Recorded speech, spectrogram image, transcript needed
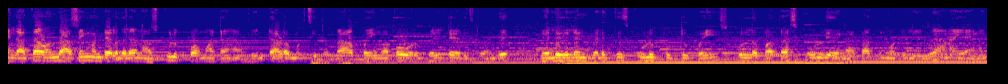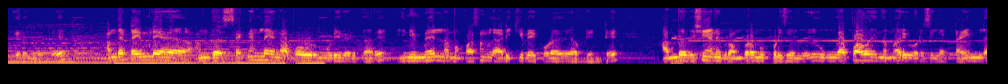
எங்கள் அக்கா வந்து அசைன்மெண்ட் எழுதலை நான் ஸ்கூலுக்கு போக மாட்டேன் அப்படின்ட்டு அடமுடிச்சிட்டு இருந்தா அப்போ எங்கள் அப்பா ஒரு பெல்ட் எடுத்துகிட்டு வந்து வெளு வெளுன்னு வெளுத்து ஸ்கூலுக்கு கூப்பிட்டு போய் ஸ்கூலில் பார்த்தா ஸ்கூலில் எங்கள் அக்காவுக்கு மட்டும் லீவு ஆனால் எனக்கு இருந்தது. அந்த டைமில் அந்த செகண்டில் எங்கள் அப்பா ஒரு முடிவு எடுத்தார். இனிமேல் நம்ம பசங்களை அடிக்கவே கூடாது அப்படின்ட்டு. அந்த விஷயம் எனக்கு ரொம்ப ரொம்ப பிடிச்சிருந்தது. உங்கள் அப்பாவும் இந்த மாதிரி ஒரு சில டைமில்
